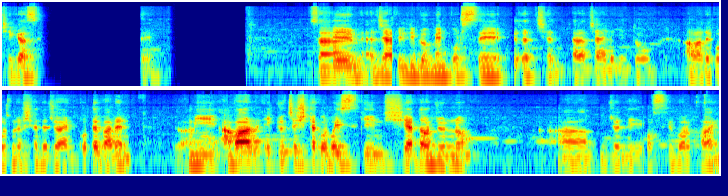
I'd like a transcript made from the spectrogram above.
ঠিক আছে? যারা ডেভেলপমেন্ট করতে যাচ্ছেন, তারা চাইলে কিন্তু আমাদের কোর্সগুলোর সাথে জয়েন করতে পারেন। আমি আবার একটু চেষ্টা করব স্ক্রিন শেয়ার দেওয়ার জন্য। যদি পসিবল হয়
